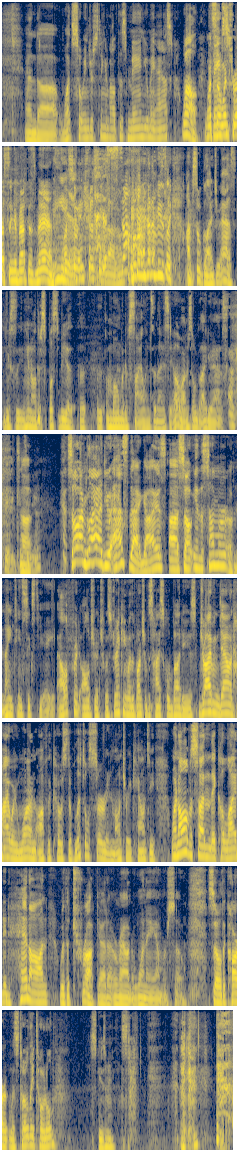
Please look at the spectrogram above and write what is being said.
And uh, what's so interesting about this man, you may ask? Well, What's so interesting about this man? Dang What's so interesting about him? Stop! I'm gonna be like, I'm so glad you asked. Usually, you know, there's supposed to be a, a, a moment of silence, and then I say, "Oh, I'm so glad you asked." Okay, Uh, continue. So I'm glad you asked that, guys. Uh, so in the summer of 1968, Alfred Aldrich was drinking with a bunch of his high school buddies, driving down Highway 1 off the coast of Little Sur in Monterey County, when all of a sudden they collided head-on with a truck at uh, around 1 a.m. or so. So the car was totally totaled. Excuse me.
